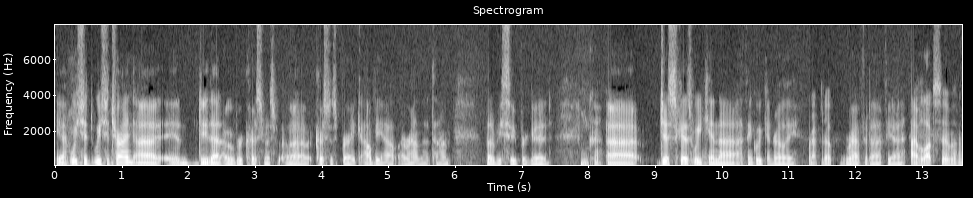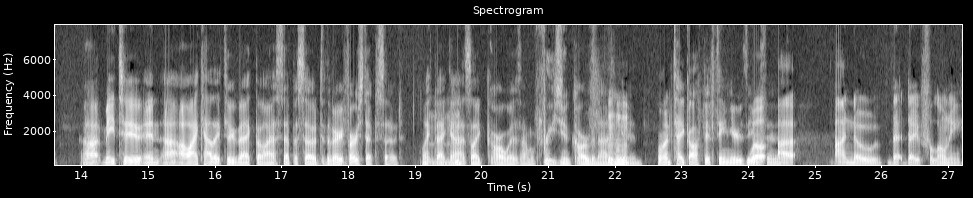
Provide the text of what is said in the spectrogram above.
yeah. We should we should try and uh, and do that over Christmas uh, Christmas break. I'll be out around that time. That'll be super good. Okay. Uh, just because we can, uh, I think we can really Wrap it up. wrap it up. Yeah. I have a lot to say about it. Uh, me too. And uh, I like how they threw back the last episode to the very first episode. Like that Mhm. guy's like Carl was, I'm gonna freeze you in carbonite Mhm. again. I want to take off 15 years. Well. I I know that Dave Filoni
